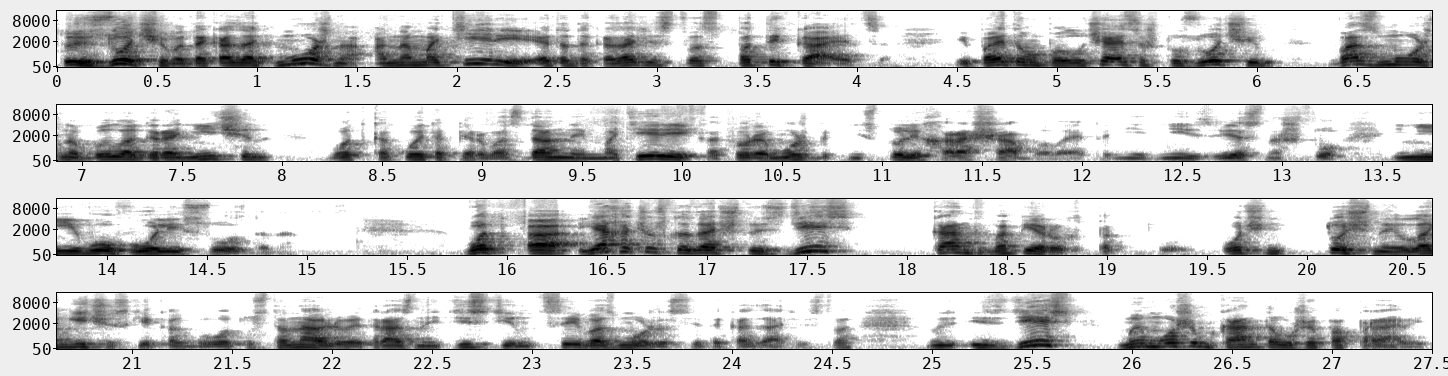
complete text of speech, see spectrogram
То есть зодчего доказать можно, а на материи это доказательство спотыкается. И поэтому получается, что зодчий, возможно, был ограничен вот какой-то первозданной материи, которая, может быть, не столь и хороша была, это не, неизвестно что, и не его волей создана. Вот а, я хочу сказать, что здесь Кант, во-первых, очень точно и логически как бы вот устанавливает разные дистинкции, возможности доказательства. И здесь мы можем Канта уже поправить.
